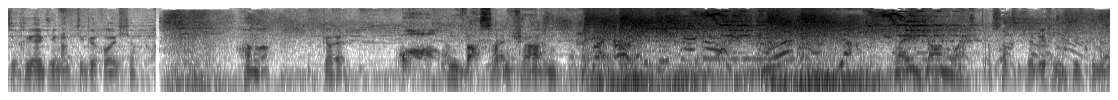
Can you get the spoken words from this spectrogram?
Sie reagieren auf die Geräusche. Hammer. Geil. Oh, und was ein Schaden. Das hat sich ja definitiv gelohnt.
